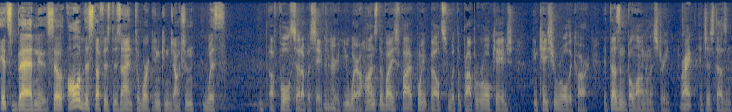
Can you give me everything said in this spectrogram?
it's bad news. So all of this stuff is designed to work in conjunction with a full setup of safety Mm-hmm. gear. You wear a Hans device, five point belts with a proper roll cage in case you roll the car. It doesn't belong on the street. Right. It just doesn't.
